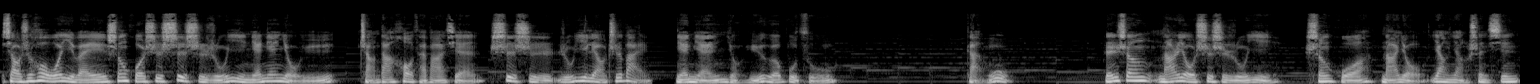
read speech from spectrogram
小时候我以为生活是事事如意、年年有余，长大后才发现事事如意料之外，年年有余额不足。感悟：人生哪有事事如意？生活哪有样样顺心？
